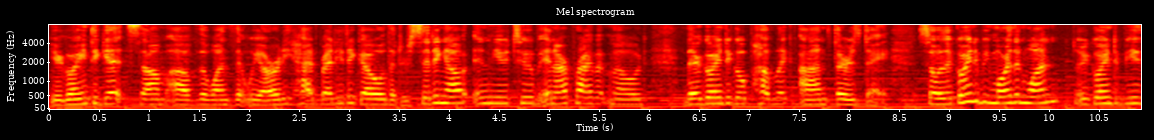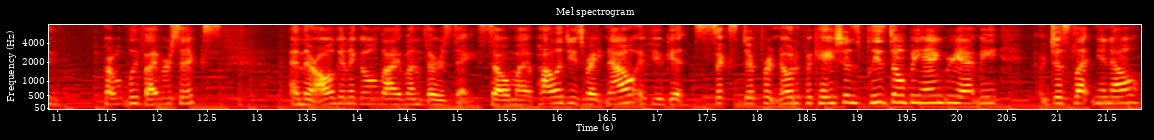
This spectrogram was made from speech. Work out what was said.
you're going to get some of the ones that we already had ready to go that are sitting out in YouTube in our private mode. They're going to go public on Thursday. So they're going to be more than one. They're going to be probably five or six and they're all going to go live on Thursday. So my apologies right now if you get six different notifications. Please don't be angry at me just letting you know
